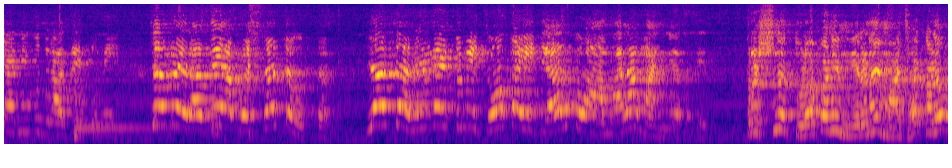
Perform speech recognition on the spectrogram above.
कारणीभूत राजे तुम्ही. त्यामुळे राजे या प्रश्नाचं उत्तर. याचा निर्णय तुम्ही जो काही द्याल तो आम्हाला मान्य असेल. प्रश्न तुला पण निर्णय माझ्याकडं?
